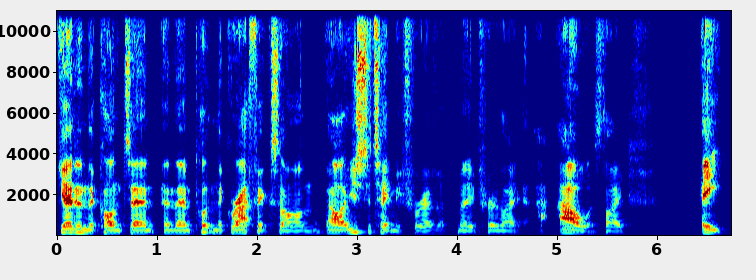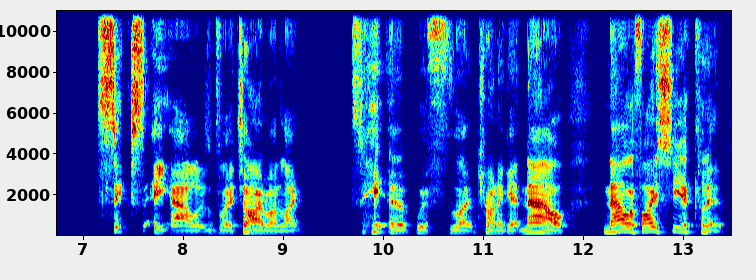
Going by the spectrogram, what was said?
getting the content, and then putting the graphics on. Oh, it used to take me forever, mate, for like hours, like eight, six, eight hours by the time I like hit her with like trying to get now. Now, if I see a clip,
